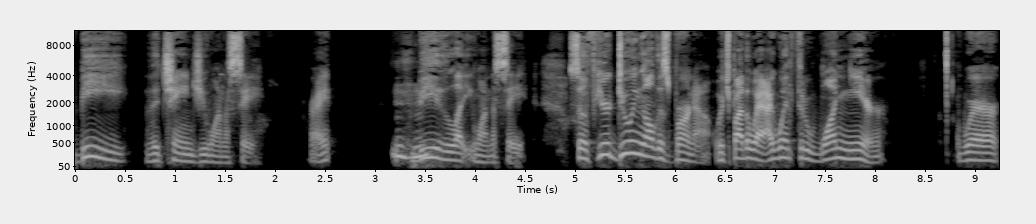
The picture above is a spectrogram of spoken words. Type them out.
be the change you want to see, right? Mm-hmm. Be the light you want to see. So if you're doing all this burnout, which by the way, I went through one year where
